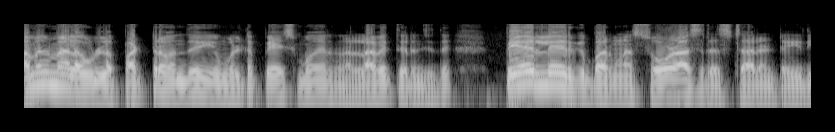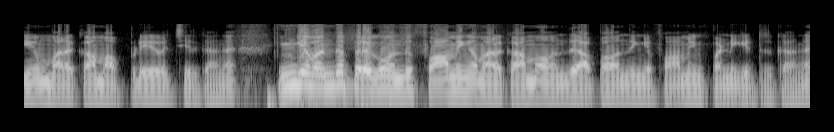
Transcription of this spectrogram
தமிழ் மேலே உள்ள பற்றை வந்து இவங்கள்ட்ட பேசும்போது எனக்கு நல்லாவே தெரிஞ்சுது. பேர்லேயே இருக்குது பாருங்களேன் சோழாஸ் ரெஸ்டாரண்ட் இதையும் மறக்காமல் அப்படியே வச்சுருக்காங்க. இங்கே வந்த பிறகு வந்து ஃபார்மிங்கை மறக்காமல் வந்து அப்பா வந்து இங்கே ஃபார்மிங் பண்ணிக்கிட்டு இருக்காங்க.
